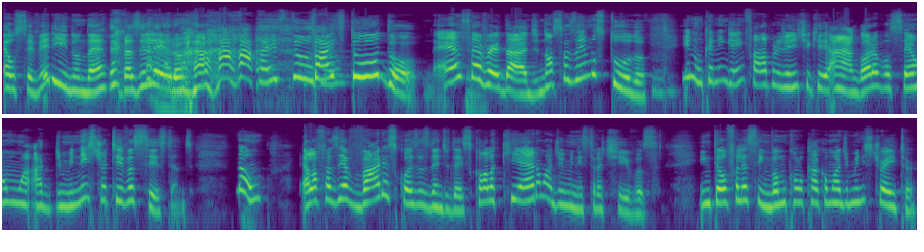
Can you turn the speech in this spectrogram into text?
é o Severino, né? Brasileiro. Faz tudo. Faz tudo. Essa é a verdade. Nós fazemos tudo. E nunca ninguém fala pra gente que ah, agora você é um administrative assistant. Não. Ela fazia várias coisas dentro da escola que eram administrativas. Então eu falei assim, vamos colocar como administrator,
